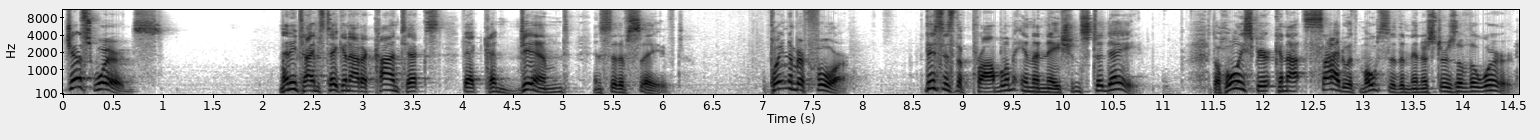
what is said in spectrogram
just words. Many times taken out of context that condemned instead of saved. Point number four this is the problem in the nations today. The Holy Spirit cannot side with most of the ministers of the Word.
